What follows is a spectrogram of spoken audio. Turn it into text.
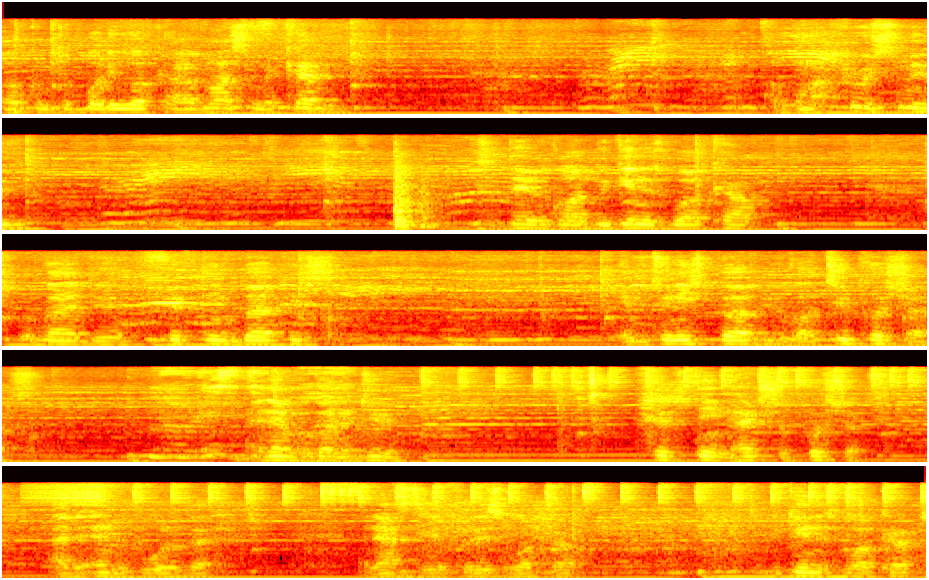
Welcome to Body Workout Advancement Academy. I've got my fruit smoothie. Today we've got a beginner's workout. We're going to do 15 burpees. In between each burpee we've got two push-ups. And then we're going to do 15 extra push-ups at the end of all of that. And that's it for this workout. Beginner's workout.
